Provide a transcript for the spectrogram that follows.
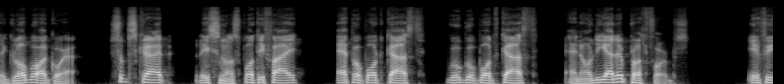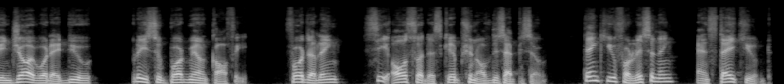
The Global Agora. Subscribe, listen on Spotify, Apple Podcast, Google Podcast, and on the other platforms. If you enjoy what I do, please support me on Ko-fi. For the link, see also a description of this episode. Thank you for listening and stay tuned.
